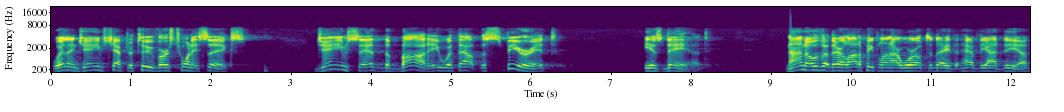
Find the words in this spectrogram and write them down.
Well, in James chapter 2, verse 26, James said, The body without the spirit is dead. Now, I know that there are a lot of people in our world today that have the idea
